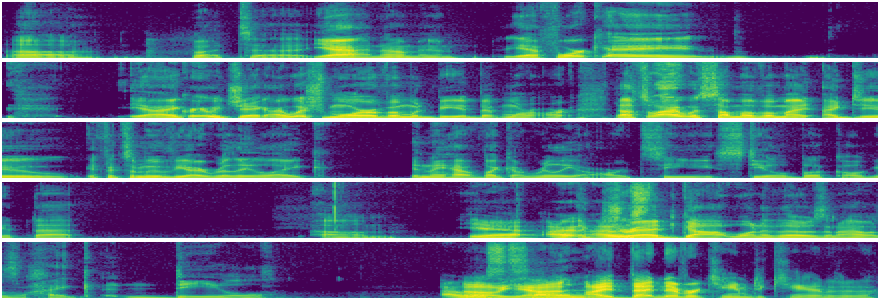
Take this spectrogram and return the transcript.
Uh, but uh, yeah, no, man, yeah, 4K. Yeah, I agree with Jake. I wish more of them would be a bit more art. That's why with some of them, I, I do. If it's a movie I really like, and they have like a really artsy steel book, I'll get that. Um, yeah. I, like I was, Dread got one of those, and I was like, deal. I was oh yeah, telling, I that never came to Canada.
